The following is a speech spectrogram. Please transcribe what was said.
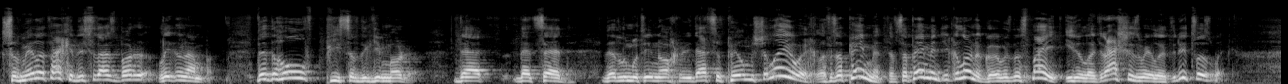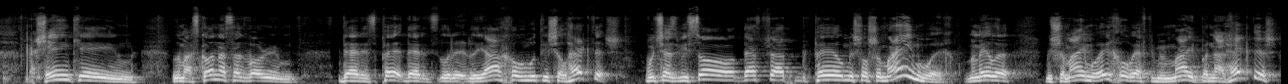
So Melataka, this is Asbar later Rambam. That the whole piece of the Gemara that that said that's a pil mishalei If it's a payment, if it's a payment, you can learn a goy was nesmait, either like Rashi's way, like Ritva's way. Mashenkein, lemaskonas advarim, that is that it's liyachal muti shel hektish, which as we saw, that's pshat pale mishal shemayim huech. Memela mishamayim huechel, we have to be made, but not hektish.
